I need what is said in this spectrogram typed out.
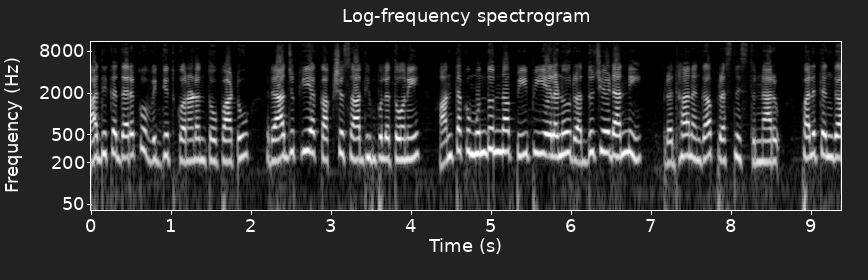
అధిక ధరకు విద్యుత్ కొనడంతో పాటు రాజకీయ కక్ష సాధింపులతోనే అంతకు ముందున్న పీపీఏలను రద్దు చేయడాన్ని ప్రధానంగా ప్రశ్నిస్తున్నారు. ఫలితంగా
